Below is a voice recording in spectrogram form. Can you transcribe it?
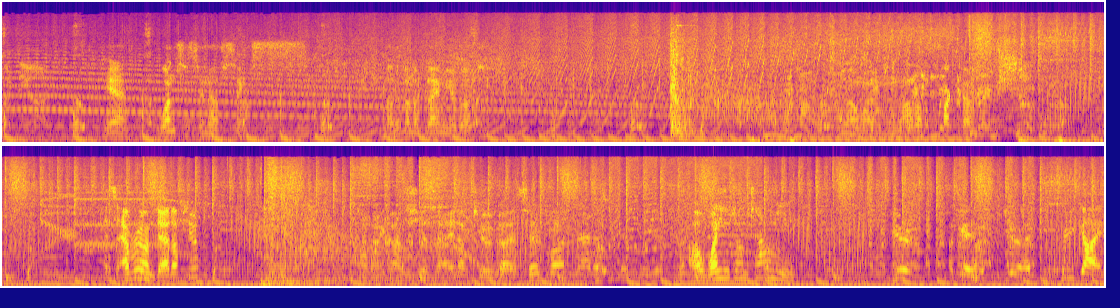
what they are. Yeah, once is enough. Thanks. Not gonna blame you, but. No, my motherfucker. Is everyone dead of you? Oh my god, she has an 8 up 2, guys. There's one man that's that's Oh, why you don't tell me? You're, okay, you're uh, three guys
